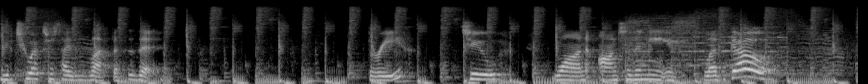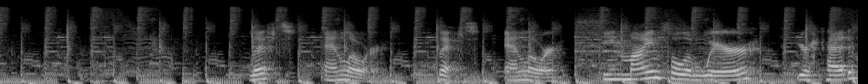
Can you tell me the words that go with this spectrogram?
We have two exercises left. This is it. Three, two, one, onto the knees. Let's go. Lift and lower. Lift and lower. Be mindful of where your head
